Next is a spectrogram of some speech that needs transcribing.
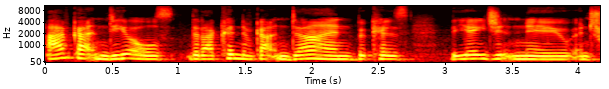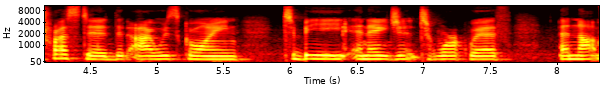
I've gotten deals that I couldn't have gotten done because the agent knew and trusted that I was going to be an agent to work with and not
